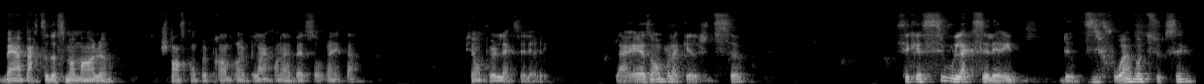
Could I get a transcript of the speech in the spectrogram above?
ben à partir de ce moment-là, je pense qu'on peut prendre un plan qu'on avait sur 20 ans, puis on peut l'accélérer. La raison pour laquelle je dis ça, c'est que si vous l'accélérez de 10 fois votre succès,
